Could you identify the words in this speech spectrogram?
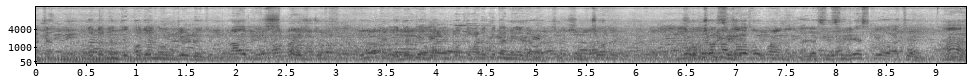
আচ্ছা কতজন কতজন ইনজুর্ড হয়েছিল? প্রায় বিশ বাইশ জন। ওদেরকে বর্তমানে কোথায় নিয়ে যাওয়া হচ্ছে? শিলচর। আচ্ছা সিরিয়াস কেউ আছেন? হ্যাঁ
